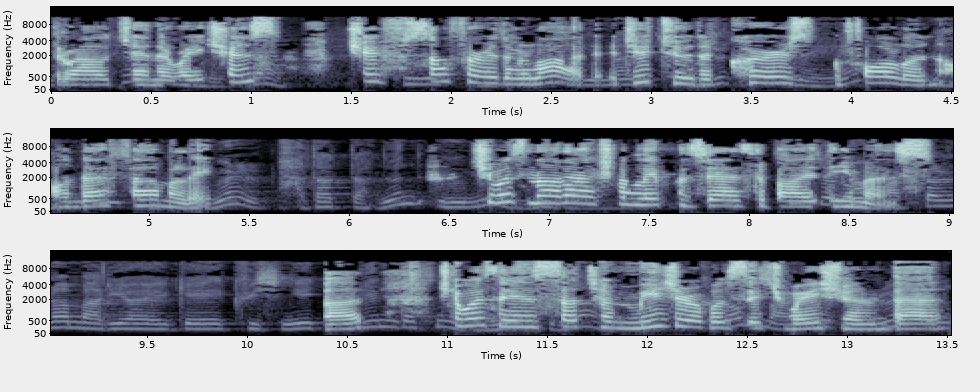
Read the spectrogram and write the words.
throughout generations, she suffered a lot due to the curse fallen on that family. She was not actually possessed by demons, but she was in such a miserable situation that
